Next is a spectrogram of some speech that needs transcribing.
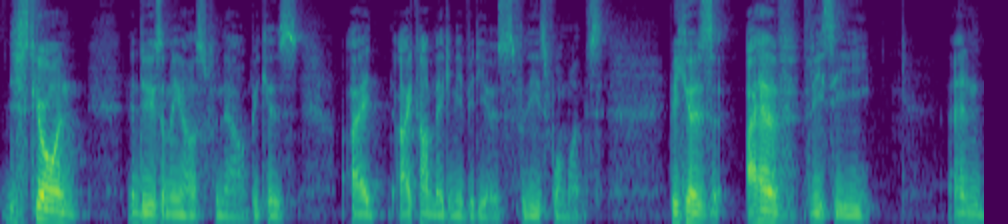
just go on and do something else for now because I I can't make any videos for these four months because I have VCE and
